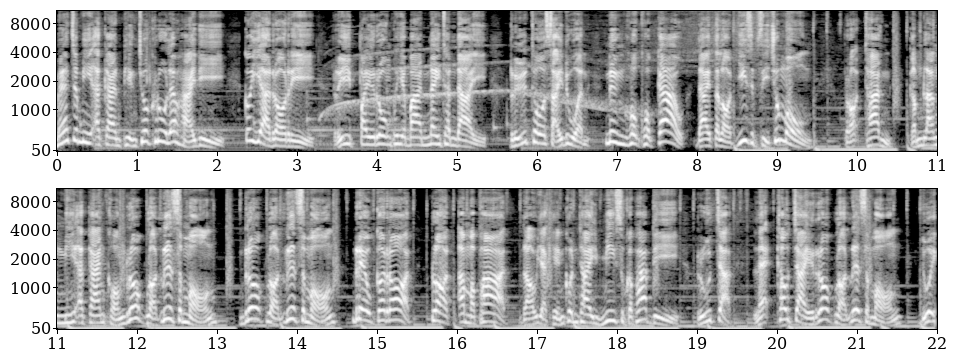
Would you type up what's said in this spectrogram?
แม้จะมีอาการเพียงชั่วครู่แล้วหายดี ก็อย่ารอรี รีบไปโรงพยาบาลในทันใด หรือโทรสายด่วน 1669 ได้ตลอด 24 ชั่วโมงเพราะท่านกำลังมีอาการของโรคหลอดเลือดสมอง โรคหลอดเลือดสมอง เร็วก็รอด ปลอดอัมพาต เราอยากเห็นคนไทยมีสุขภาพดี รู้จักและเข้าใจโรคหลอดเลือดสมอง ด้วย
